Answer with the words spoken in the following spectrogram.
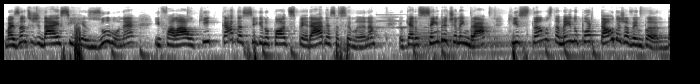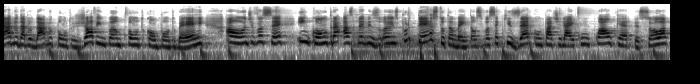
Mas antes de dar esse resumo, né, e falar o que cada signo pode esperar nessa semana, eu quero sempre te lembrar que estamos também no portal da Jovem Pan, www.jovempan.com.br, aonde você encontra as previsões por texto também. Então, se você quiser compartilhar aí com qualquer pessoa,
